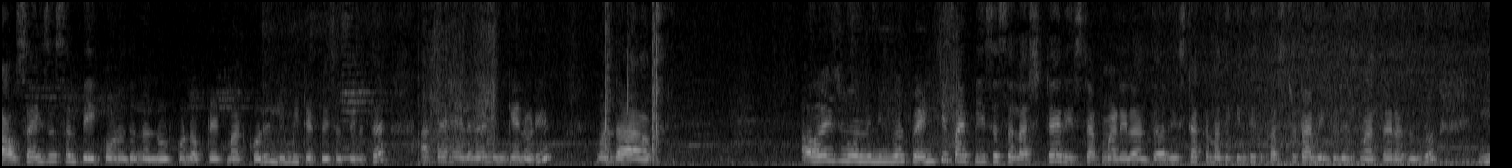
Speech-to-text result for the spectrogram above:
ಯಾವ ಸೈಜಸಲ್ಲಿ ಬೇಕು ಅನ್ನೋದನ್ನು ನೋಡಿಕೊಂಡು ಅಪ್ಡೇಟ್ ಮಾಡ್ಕೊಳ್ಳಿ. ಲಿಮಿಟೆಡ್ ಪೀಸಸ್ ಇರುತ್ತೆ. ಅಂತ ಹೇಳಿದ್ರೆ ನಿಮಗೆ ನೋಡಿ, ಒಂದು ಅವರೇಜ್ ಒಂದು ನಿಮ್ಗೆ ಒಂದು ಟ್ವೆಂಟಿ ಫೈವ್ ಪೀಸಸಲ್ಲಿ ಅಷ್ಟೇ ರೀಸ್ಟಾಕ್ ಮಾಡಿರೋ ರೀಸ್ಟಾಕ್ ಅನ್ನೋದಕ್ಕಿಂತ ಇದು ಫಸ್ಟ್ ಟೈಮ್ ಇಂಟ್ರೊಡ್ಯೂಸ್ ಮಾಡ್ತಾ ಇರೋದೊಂದು. ಈ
